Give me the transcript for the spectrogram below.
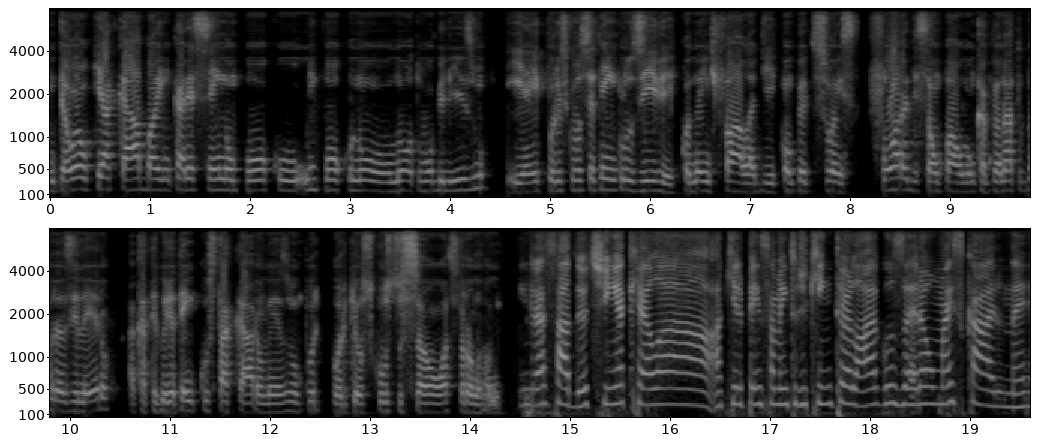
Então é o que acaba encarecendo um pouco, um pouco no, no, automobilismo. E aí por isso que você tem, inclusive, quando a gente fala de competições fora de São Paulo, um campeonato brasileiro, a categoria tem que custar caro mesmo, por, porque os custos são astronômicos. Engraçado, eu tinha aquela, aquele pensamento de que Interlagos era o mais caro, né?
